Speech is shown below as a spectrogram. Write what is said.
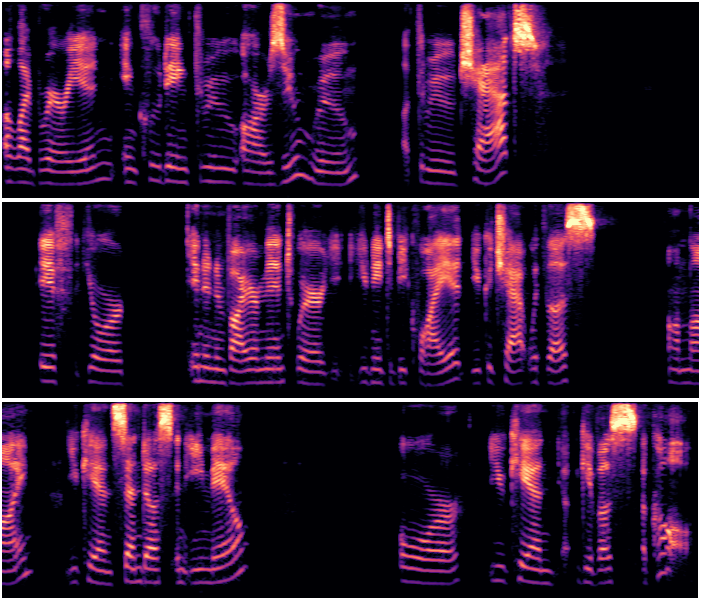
a librarian, including through our Zoom room, uh, through chat. If you're in an environment where you need to be quiet, you could chat with us online. You can send us an email or you can uh, give us a call.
